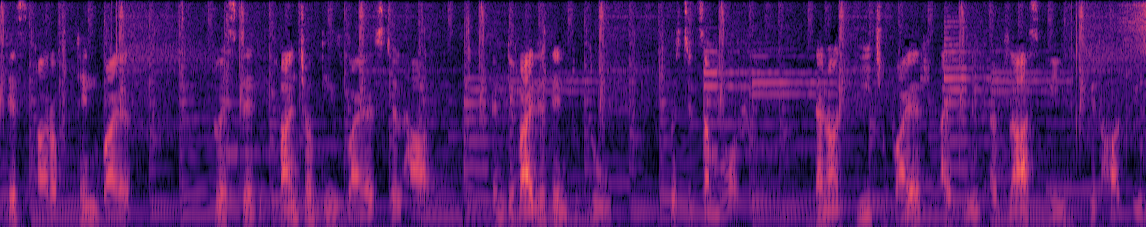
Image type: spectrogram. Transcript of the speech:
this out of thin wire, twisted bunch of these wires till half, then divided it into two, twisted some more, then on each wire I glued a glass bead with hot glue.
